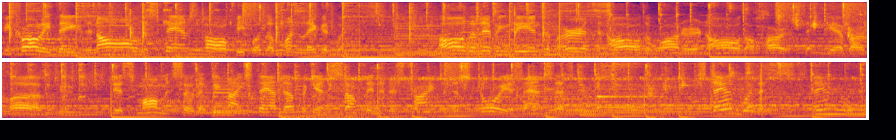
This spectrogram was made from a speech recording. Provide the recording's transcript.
Creepy crawly things and all the stands tall people, the one-legged ones, all the living beings of earth and all the water and all the hearts that give our love to this moment so that we might stand up against something that is trying to destroy us, ancestors. Stand with us. Stand with us. Stand with us.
